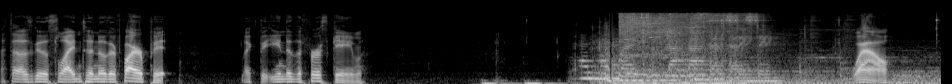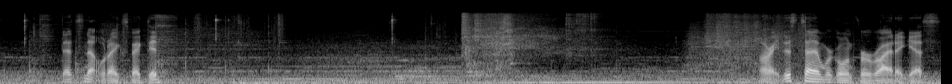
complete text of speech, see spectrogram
I thought I was gonna slide into another fire pit. Like the end of the first game. Wow. That's not what I expected. Alright, this time we're going for a ride, I guess.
